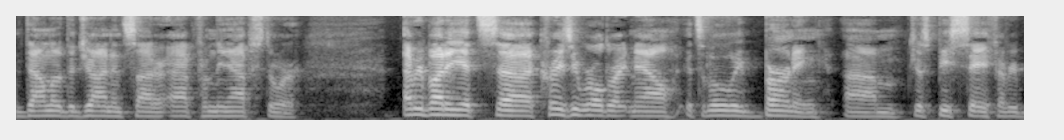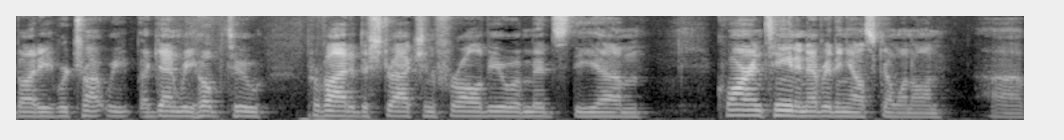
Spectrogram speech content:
and download the Giant Insider app from the App Store. Everybody, it's a crazy world right now. It's literally burning. Um, just be safe, everybody. We're trying. We again, we hope to provide a distraction for all of you amidst the um, quarantine and everything else going on. Uh,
